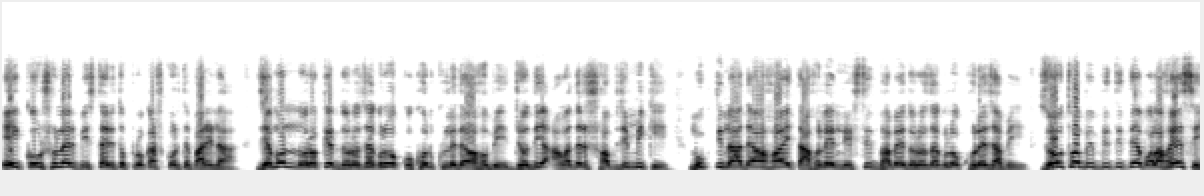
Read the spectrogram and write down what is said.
এই কৌশলের বিস্তারিত প্রকাশ করতে পারি না। যেমন নরকের দরজাগুলো কখন খুলে দেওয়া হবে? যদি আমাদের সব জিম্মিকে মুক্তি না দেওয়া হয়, তাহলে নিশ্চিতভাবে দরজাগুলো খুলে যাবে। যৌথ বিবৃতিতে বলা হয়েছে,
